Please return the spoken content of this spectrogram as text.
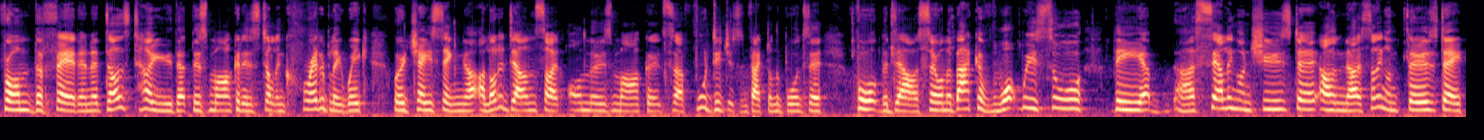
from the Fed, and it does tell you that this market is still incredibly weak. We're chasing uh, a lot of downside on those markets, uh, four digits, in fact, on the boards there for the Dow. So on the back of what we saw the uh, selling on Tuesday, on uh, selling on Thursday,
